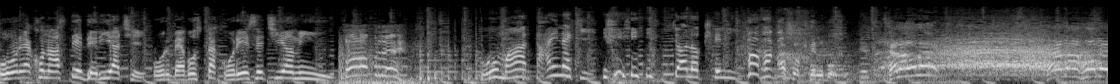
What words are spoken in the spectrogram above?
ওর এখন আসতে দেরি আছে। ওর ব্যবস্থা করে এসেছি আমি। ও মা তাই নাকি? চলো খেলি। আসো খেলব। খেলা হবে! খেলা হবে!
